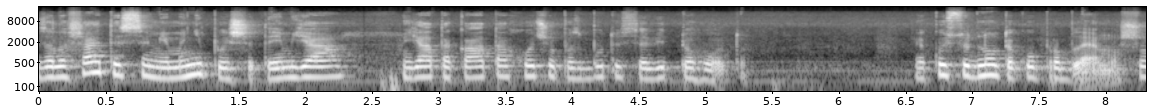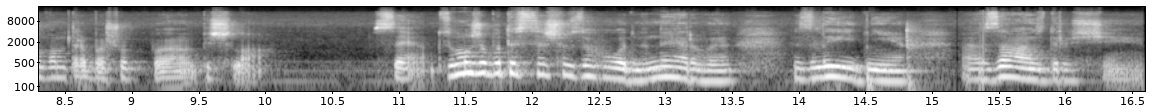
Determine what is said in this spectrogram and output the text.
Залишайтесь самі, мені пишете ім'я, я така-та, хочу позбутися від того-то. Якусь одну таку проблему, що вам треба, щоб е, пішла. Все. Це може бути все, що завгодно. Нерви, злидні, е, заздрощі,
